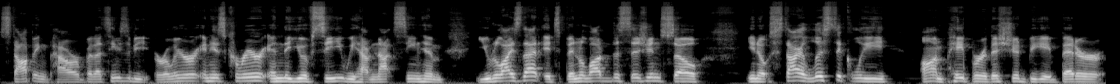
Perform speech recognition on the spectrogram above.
stopping power, but that seems to be earlier in his career in the UFC. We have not seen him utilize that. It's been a lot of decisions. So, you know, stylistically on paper, this should be a better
